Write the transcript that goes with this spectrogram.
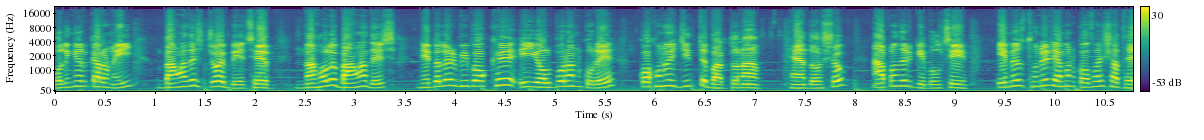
বোলিংয়ের কারণেই বাংলাদেশ জয় পেয়েছে। না হলে বাংলাদেশ নেপালের বিপক্ষে এই অল্প রান করে কখনোই জিততে পারত না। হ্যাঁ দর্শক আপনাদের কি বলছি, এম এস ধোনির এমন কথার সাথে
